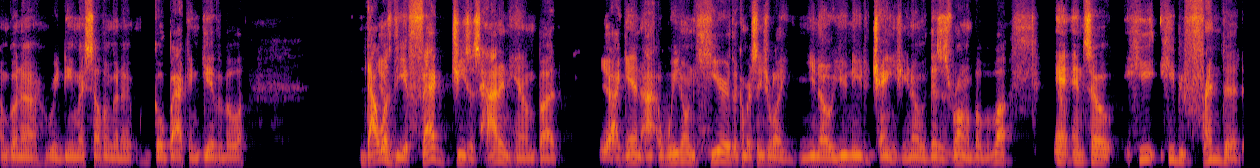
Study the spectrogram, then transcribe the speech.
I'm gonna redeem myself. I'm gonna go back and give." Blah, blah that yeah. was the effect Jesus had in him. But yeah, again, I, we don't hear the conversation like, you know, you need to change. You know, this is wrong. Blah blah blah. Yeah. And, and, so he he befriended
